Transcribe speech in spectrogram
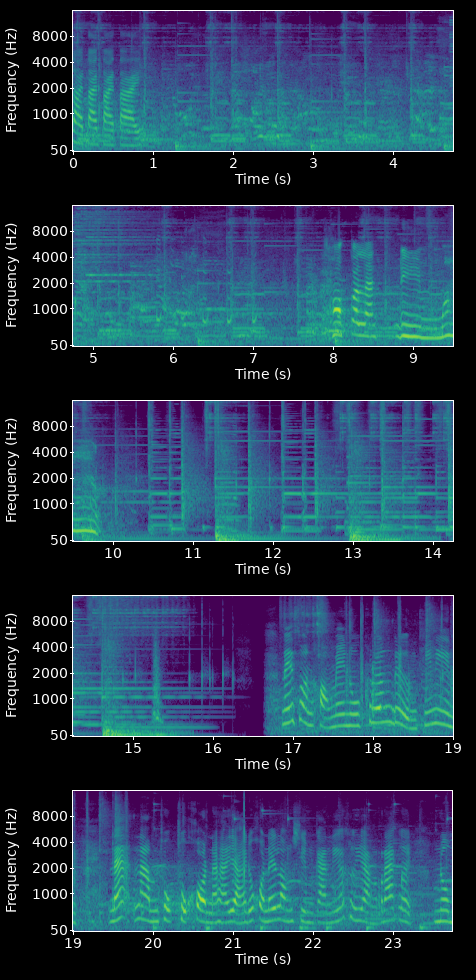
ตายตายตายตาย โกแลตดีมาก ในส่วนของเมนูเครื่องดื่มที่นินแนะนำทุกทุกๆคนนะคะ อยากให้ทุกคนได้ลองชิมกันนี่ก็คืออย่างแรกเลยนม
